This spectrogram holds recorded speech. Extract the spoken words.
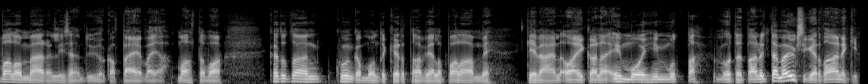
valon määrä lisääntyy joka päivä ja mahtavaa. Katsotaan kuinka monta kertaa vielä palaamme kevään aikana emmoihin, mutta otetaan nyt tämä yksi kerta ainakin.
